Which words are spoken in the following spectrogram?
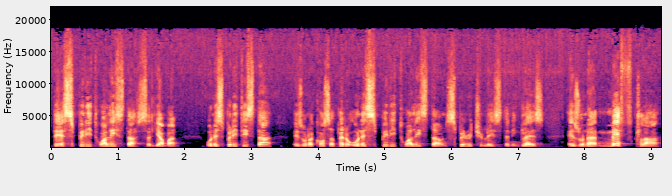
de espiritualistas, se llaman. Un espiritista es una cosa, pero un espiritualista, un spiritualist en inglés, es una mezcla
